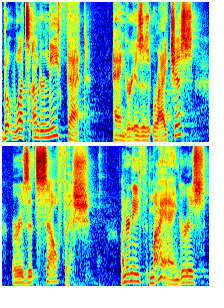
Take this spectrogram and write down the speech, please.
But what's underneath that anger? Is it righteous or is it selfish? Underneath my anger is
